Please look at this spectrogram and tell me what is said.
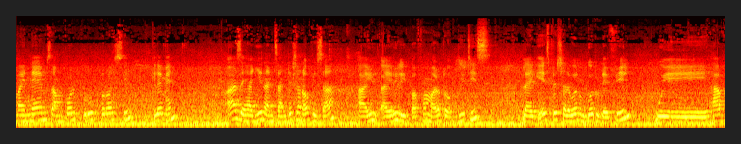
My name is Ampol Puruprosi Clement. As a hygiene and sanitation officer, I, I really perform a lot of duties, like especially when we go to the field, we have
